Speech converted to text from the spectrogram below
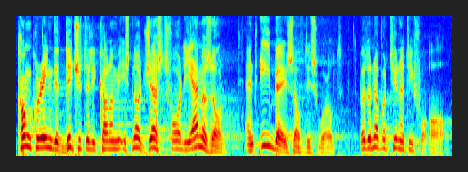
conquering the digital economy is not just for the Amazon and eBays of this world, but an opportunity for all.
